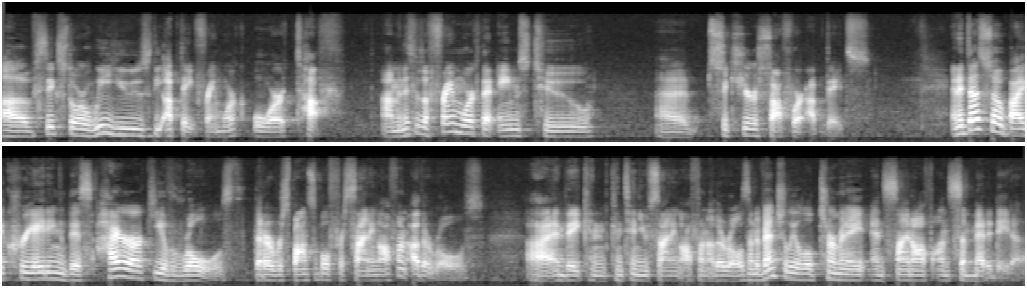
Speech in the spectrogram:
of SigStore, we use the update framework, or TUF. Um, and this is a framework that aims to uh, secure software updates. And it does so by creating this hierarchy of roles that are responsible for signing off on other roles. Uh, and they can continue signing off on other roles. And eventually, it'll terminate and sign off on some metadata.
